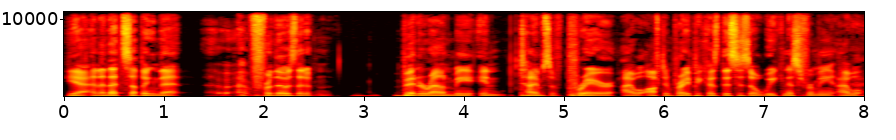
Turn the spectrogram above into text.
Yeah, and then that's something that uh, for those that have been around me in times of prayer, I will often pray because this is a weakness for me. I will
